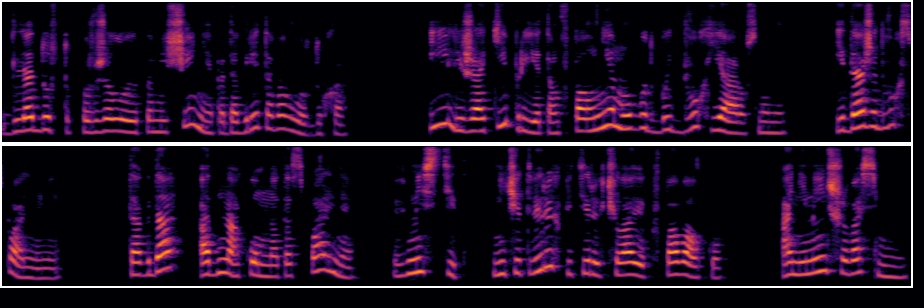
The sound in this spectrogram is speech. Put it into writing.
для доступа в жилое помещение подогретого воздуха. И лежаки при этом вполне могут быть двухъярусными и даже двухспальными. Тогда одна комната-спальня вместит не четверых-пятерых человек в повалку, а не меньше восьми.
